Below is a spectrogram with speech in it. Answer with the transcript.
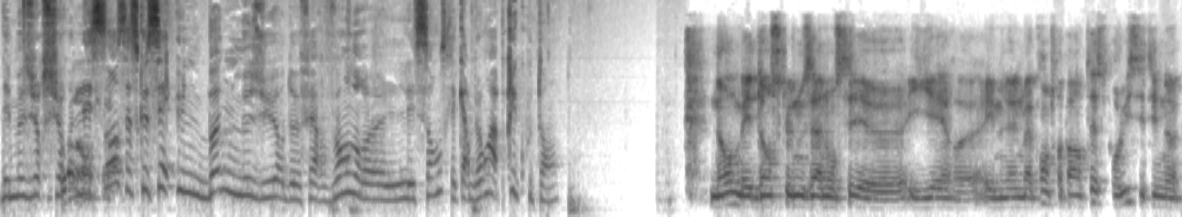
des mesures sur l'essence. Est-ce que c'est une bonne mesure de faire vendre euh, l'essence, les carburants à prix coûtant? Non, mais dans ce que nous a annoncé euh, hier euh, Emmanuel Macron, entre parenthèses, pour lui, c'était une,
